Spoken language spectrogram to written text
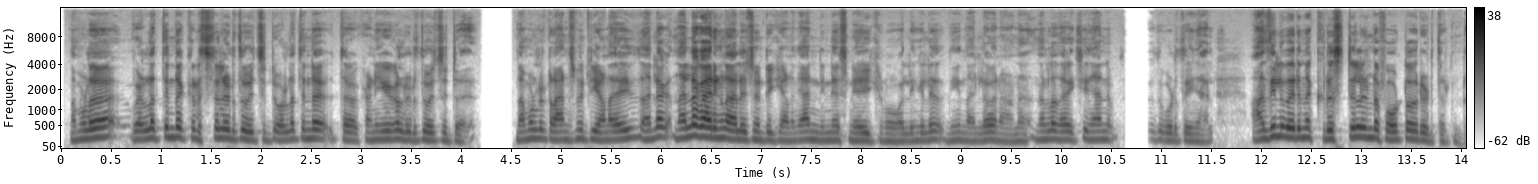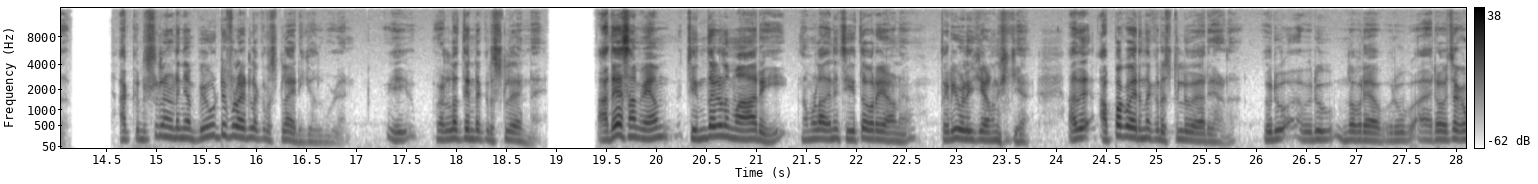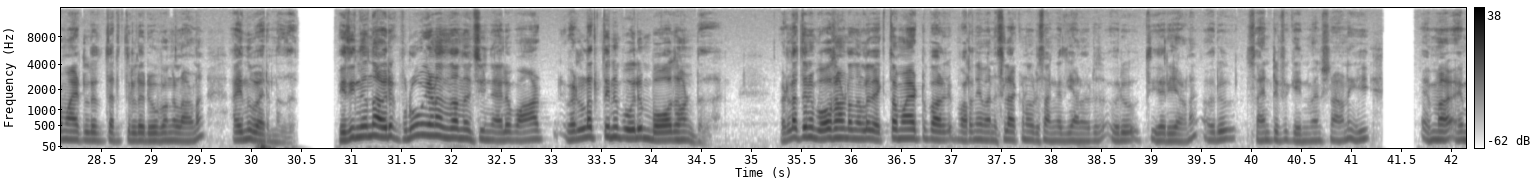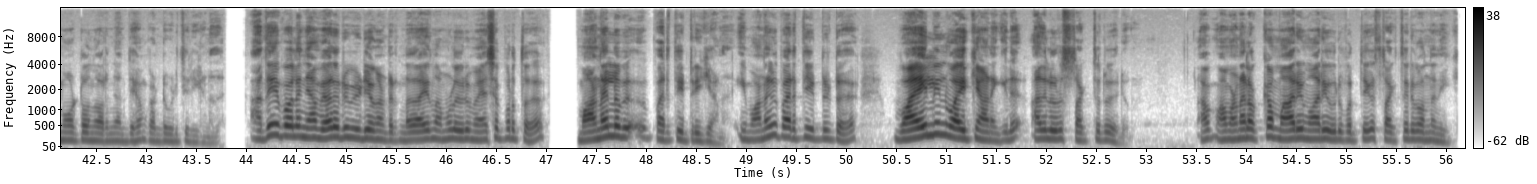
നമ്മൾ വെള്ളത്തിന്റെ ക്രിസ്റ്റൽ എടുത്ത് വെച്ചിട്ട് വെള്ളത്തിന്റെ കണികകൾ എടുത്ത് വെച്ചിട്ട് നമ്മൾ ട്രാൻസ്മിറ്റ് ചെയ്യണം. അതായത് നല്ല നല്ല കാര്യങ്ങൾ ആലോചിച്ചുകൊണ്ടിരിക്കുകയാണ്. ഞാൻ നിന്നെ സ്നേഹിക്കണോ? അല്ലെങ്കിൽ നീ നല്ലവനാണ് എന്നുള്ള നിലയ്ക്ക് ഞാൻ ഇത് കൊടുത്തു കഴിഞ്ഞാൽ അതിൽ വരുന്ന ക്രിസ്റ്റലിന്റെ ഫോട്ടോ അവർ എടുത്തിട്ടുണ്ട്. ആ ക്രിസ്റ്റൽ ഞാൻ ബ്യൂട്ടിഫുൾ ആയിട്ടുള്ള ക്രിസ്റ്റലായിരിക്കും അത് മുഴുവൻ. ഈ വെള്ളത്തിന്റെ ക്രിസ്റ്റൽ തന്നെ. അതേസമയം ചിന്തകൾ മാറി നമ്മൾ അതിന് ചീത്ത പറയാണ് തെറി വിളിക്കുകയാണെന്ന് നിൽക്കുക അത് അപ്പം വരുന്ന ക്രിസ്റ്റൽ വേറെയാണ്. ഒരു ഒരു എന്താ പറയുക ഒരു അരോചകമായിട്ടുള്ള തരത്തിലുള്ള രൂപങ്ങളാണ് അതിന് വരുന്നത്. ഇതിൽ നിന്ന് അവർ പ്രൂവ് ചെയ്യണം എന്താണെന്ന് വെച്ച് കഴിഞ്ഞാൽ വാ വെള്ളത്തിന് പോലും ബോധമുണ്ട്. വെള്ളത്തിന് ബോധമുണ്ടെന്നുള്ള വ്യക്തമായിട്ട് പറഞ്ഞ് മനസ്സിലാക്കുന്ന ഒരു സംഗതിയാണ് ഒരു ഒരു തിയറിയാണ് ഒരു സയന്റിഫിക് ഇൻവെൻഷനാണ് ഈ എം എമോട്ടോ എന്ന് പറഞ്ഞ അദ്ദേഹം കണ്ടുപിടിച്ചിരിക്കുന്നത് അതേപോലെ ഞാൻ വേറൊരു വീഡിയോ കണ്ടിട്ടുണ്ട്. അതായത് നമ്മളൊരു മേശപ്പുറത്ത് മണൽ പരത്തിയിട്ടിരിക്കുകയാണ്. ഈ മണൽ പരത്തിയിട്ടിട്ട് വയലിൻ വായിക്കുകയാണെങ്കിൽ അതിലൊരു സ്ട്രക്ചർ വരും. ആ മണലൊക്കെ മാറി മാറി ഒരു പ്രത്യേക സ്ട്രക്ചർ വന്ന് നിൽക്കും.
